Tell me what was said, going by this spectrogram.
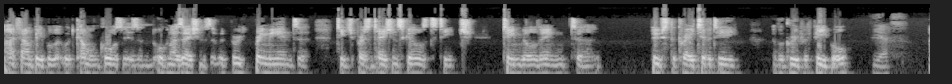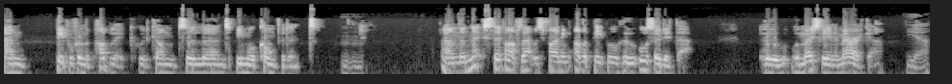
I found people that would come on courses and organisations that would br- bring me in to teach presentation skills, to teach team building, to boost the creativity of a group of people, yes, and people from the public would come to learn to be more confident. hmm And the next step after that was finding other people who also did that, who were mostly in America. yeah.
